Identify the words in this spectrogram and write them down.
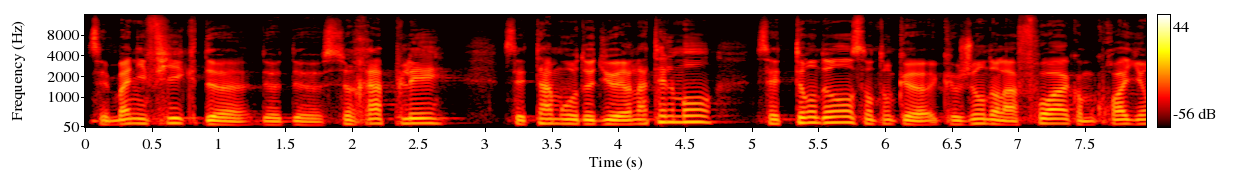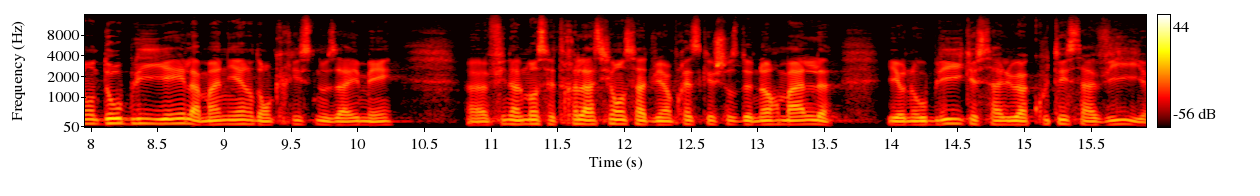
C'est magnifique de, se rappeler cet amour de Dieu. On a tellement cette tendance en tant que, que gens dans la foi, comme croyants, d'oublier la manière dont Christ nous a aimés. Euh, finalement, cette relation, ça devient presque quelque chose de normal et on oublie que ça lui a coûté sa vie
